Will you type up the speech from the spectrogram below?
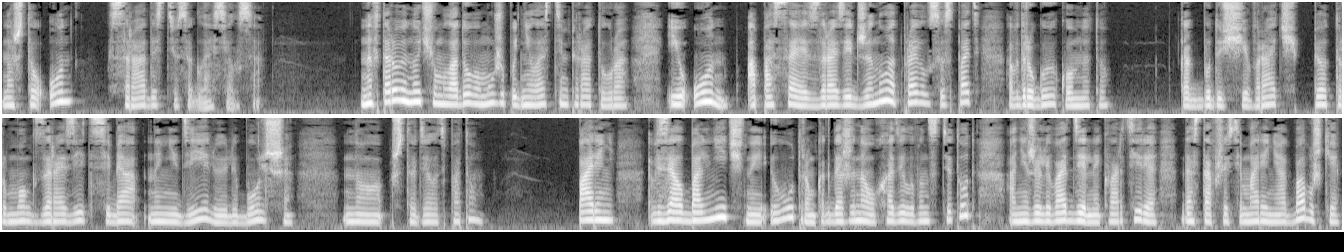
на что он — с радостью согласился. На вторую ночь у молодого мужа поднялась температура, и он, опасаясь заразить жену, отправился спать в другую комнату. Как будущий врач, Петр мог заразить себя на неделю или больше, но что делать потом? Парень взял больничный, и утром, когда жена уходила в институт, они жили в отдельной квартире, доставшейся Марине от бабушки,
